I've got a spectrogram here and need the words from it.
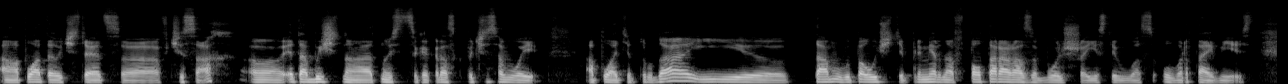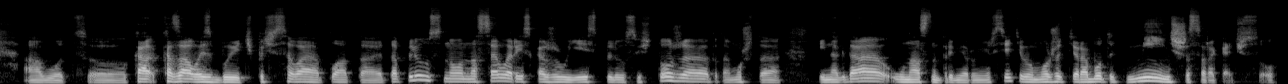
оплата вычисляется в часах. Э, это обычно относится как раз к почасовой оплате труда, и там вы получите примерно в полтора раза больше, если у вас овертайм есть. А вот, э, казалось бы, почасовая оплата это плюс, но на salary, скажу, есть плюс еще тоже, потому что иногда у нас, например, в университете вы можете работать меньше 40 часов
